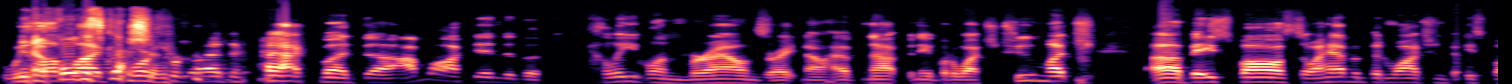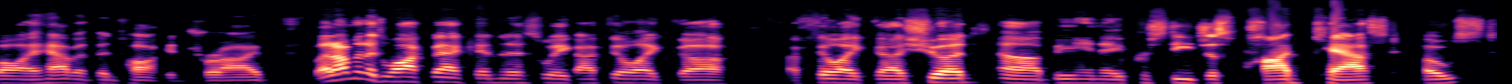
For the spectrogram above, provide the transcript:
we Yeah, love full live sports. discretion. We're glad to back, but uh, I'm locked into the Cleveland Browns right now. have not been able to watch too much uh, baseball, so I haven't been watching baseball. I haven't been talking tribe, but I'm going to lock back in this week. I feel like uh, I feel like I should, uh, being a prestigious podcast host.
